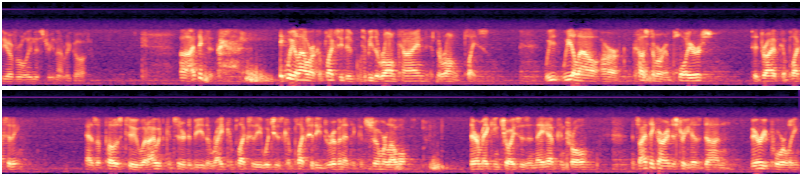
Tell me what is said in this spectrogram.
the overall industry in that regard? Uh, I think that I think we allow our complexity to, to be the wrong kind at the wrong place. We we allow our customer employers to drive complexity, as opposed to what I would consider to be the right complexity, which is complexity driven at the consumer level. They're making choices and they have control. And so I think our industry has done very poorly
